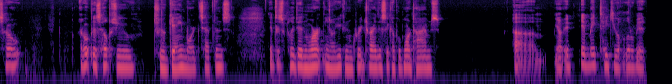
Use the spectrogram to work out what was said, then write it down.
So, I hope this helps you to gain more acceptance. If this really didn't work, you know, you can retry this a couple more times. Um, you know, it, it may take you a little bit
